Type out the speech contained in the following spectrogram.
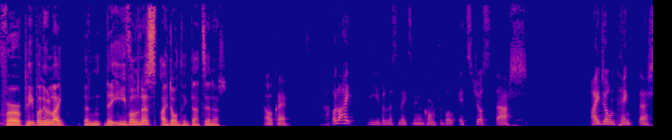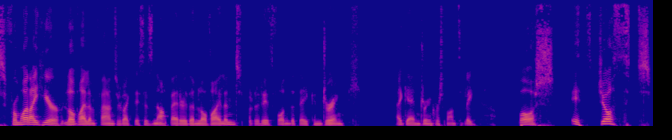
for people who like the the evilness. I don't think that's in it. Okay. Well, I the evilness makes me uncomfortable. It's just that I don't think that, from what I hear, Love Island fans are like, this is not better than Love Island, but it is fun that they can drink. Again, drink responsibly. But it's just,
